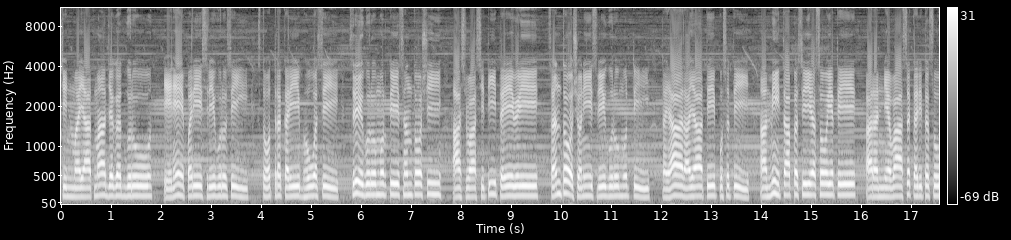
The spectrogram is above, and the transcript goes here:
चिन्मयात्मा जगद्गुरु येणे परी श्री गुरुसी स्तोत्र करी भौवसी श्री गुरुमूर्ती संतोषी आश्वासिती ते वेळी संतोषणी श्री गुरुमूर्ती तया रायाती पुसती आम्ही तापसी असो येते अरण्यवास करीतसो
